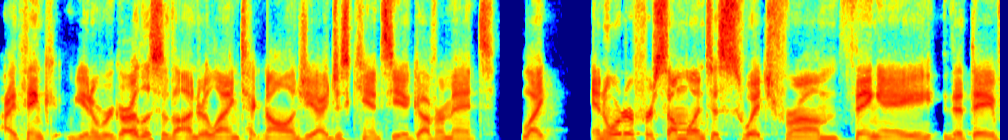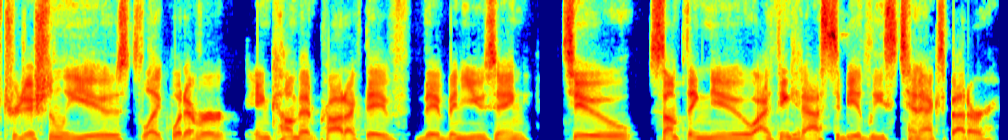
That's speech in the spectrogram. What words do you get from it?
I think you know, regardless of the underlying technology, I just can't see a government like. In order for someone to switch from thing A that they've traditionally used, like whatever incumbent product they've they've been using, to something new, I think it has to be at least 10x better.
